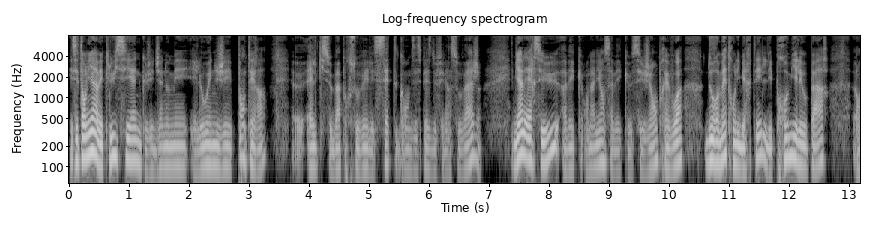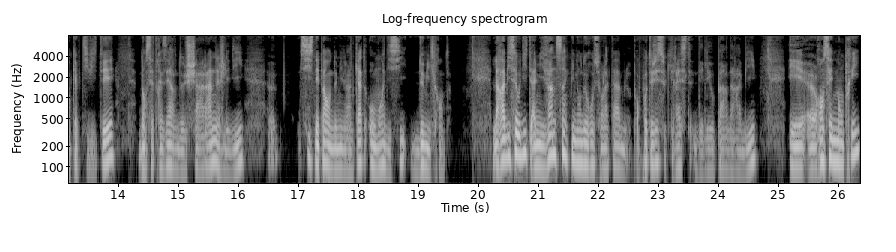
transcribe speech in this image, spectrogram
Et c'est en lien avec l'UICN que j'ai déjà nommé et l'ONG Pantera, euh, elle qui se bat pour sauver les sept grandes espèces de félins sauvages. Eh bien, la RCU, avec, en alliance avec euh, ces gens, prévoit de remettre en liberté les premiers léopards euh, en captivité dans cette réserve de Sharan, je l'ai dit, si ce n'est pas en 2024, au moins d'ici 2030. L'Arabie saoudite a mis 25 millions d'euros sur la table pour protéger ce qui reste des léopards d'Arabie. Et euh, renseignement pris,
